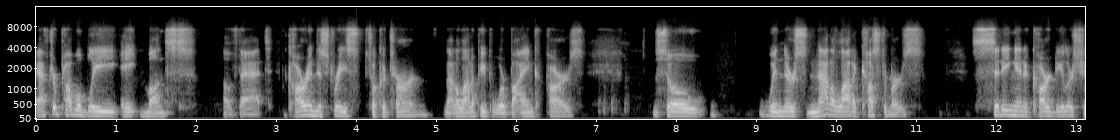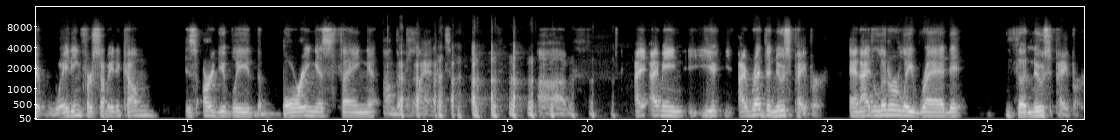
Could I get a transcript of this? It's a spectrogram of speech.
after probably eight months of that, car industries took a turn. Not a lot of people were buying cars. So when there's not a lot of customers, sitting in a car dealership waiting for somebody to come is arguably the boringest thing on the planet. um, I, I, mean, you, I read the newspaper and I literally read the newspaper,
